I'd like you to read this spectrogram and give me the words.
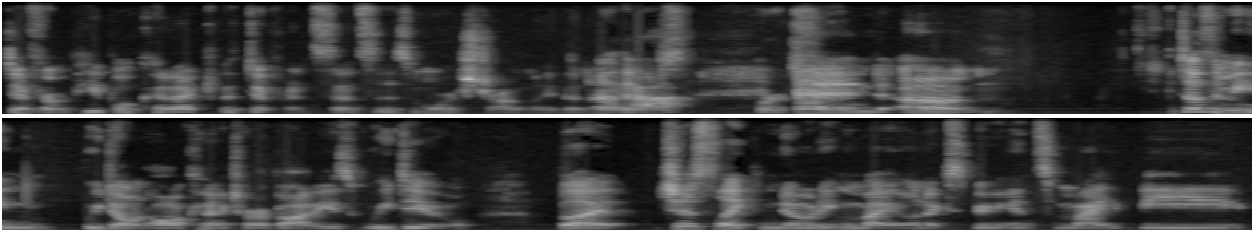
different people connect with different senses more strongly than others. Yeah, of course. And um, it doesn't mean we don't all connect to our bodies. We do. But just like noting my own experience might be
